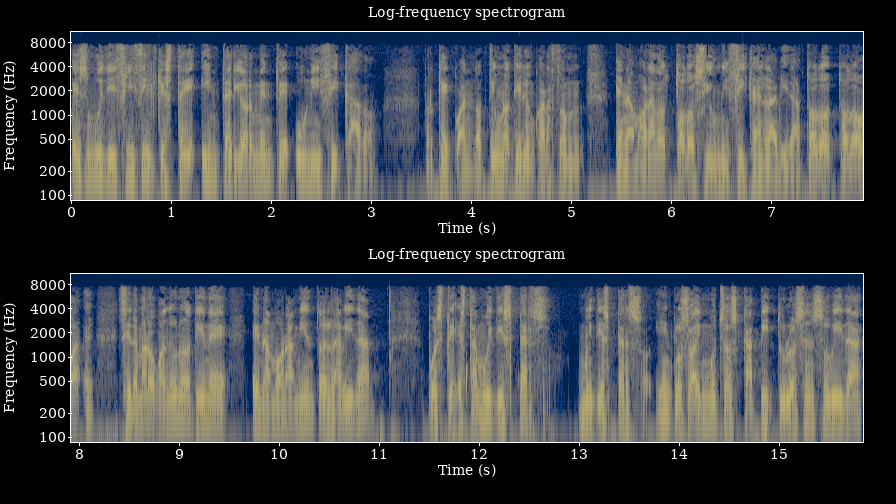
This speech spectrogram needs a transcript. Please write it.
es muy difícil que esté interiormente unificado. Porque cuando uno tiene un corazón enamorado, todo se unifica en la vida. Todo, todo va... Eh, sin embargo, cuando uno tiene enamoramiento en la vida, pues está muy disperso muy disperso y incluso hay muchos capítulos en su vida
